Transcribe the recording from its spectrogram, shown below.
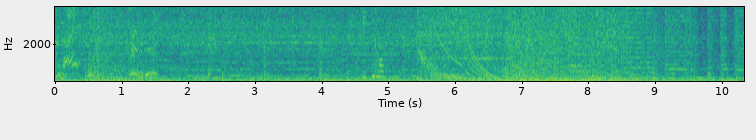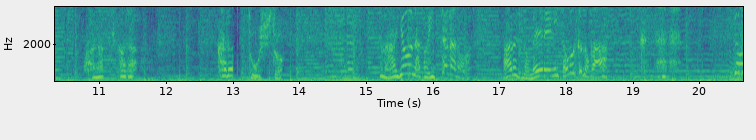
くらえ。行きます。この力カロどうした？迷うなと言っただろ主の命令に背くのか？どうだ？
